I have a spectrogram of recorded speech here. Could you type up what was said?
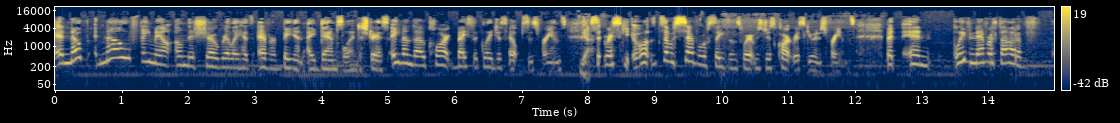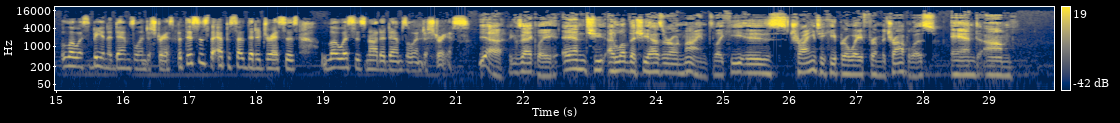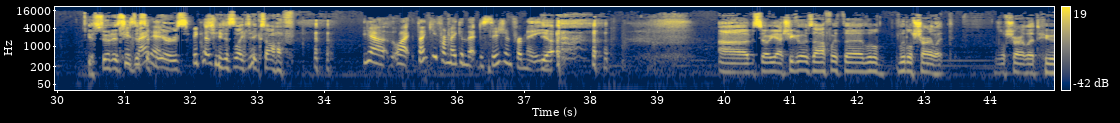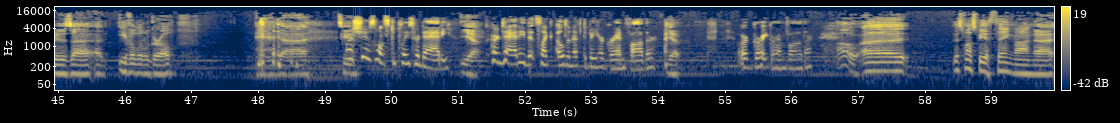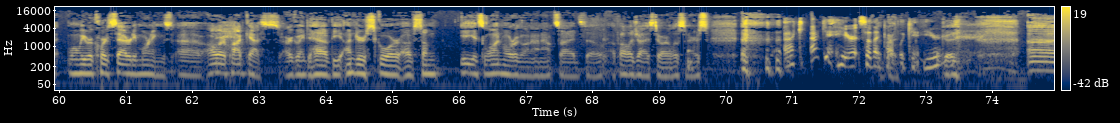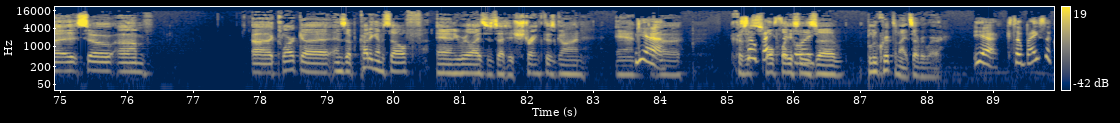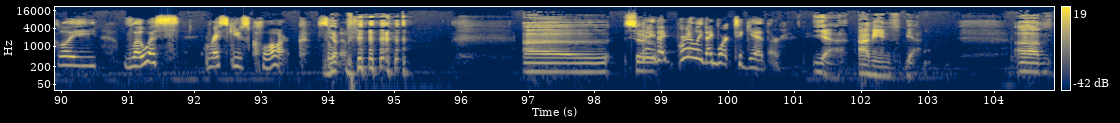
and no no female on this show really has ever been a damsel in distress even though clark basically just helps his friends Yeah. Rescue well there were several seasons where it was just clark rescuing his friends but and we've never thought of lois being a damsel in distress but this is the episode that addresses lois is not a damsel in distress Yeah, exactly. And she, I love that she has her own mind. Like he is trying to keep her away from Metropolis, and um, as soon as She's he mad at him disappears, because- she just like takes off. yeah like thank you for making that decision for me Yeah. uh, so yeah, she goes off with uh, little little Charlotte, little Charlotte, who is uh, an evil little girl, and uh, to- well, she just wants to please her daddy yeah, her daddy that's like old enough to be her grandfather yep. or great grandfather. Oh, uh, this must be a thing on uh, when we record Saturday mornings. Uh, all our podcasts are going to have the underscore of some idiot's lawnmower going on outside. So apologize to our listeners. I, I can't hear it, so they probably can't hear it. Good. Uh, so um, uh, Clark uh, ends up cutting himself, and he realizes that his strength is gone, and Yeah. because So this whole place is uh, blue kryptonites everywhere. Yeah, so basically, Lois rescues Clark, sort Yep. of. Uh, so I they really they work together. yeah, I mean, yeah, Um,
